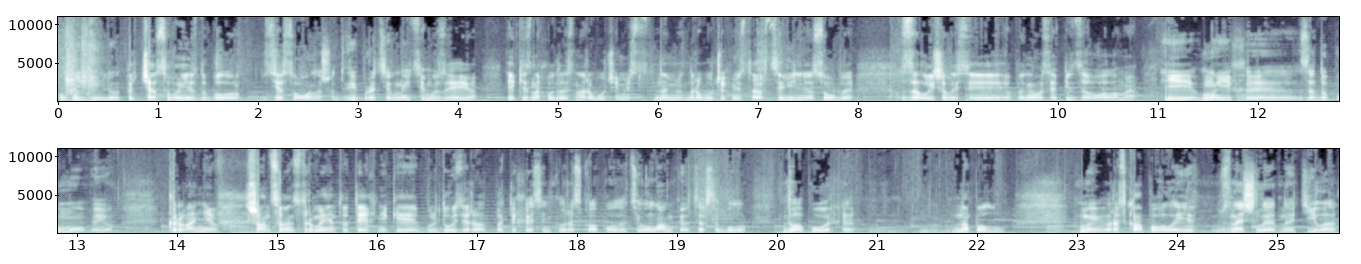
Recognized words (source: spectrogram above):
в будівлю. Під час виїзду було з'ясовано, що дві працівниці музею, які знаходилися на робочих на робочих місцях, цивільні особи, залишилися опинилися під завалами. І ми їх е, за допомогою кранів, шансового інструменту, техніки, бульдозера потихесенько розкопували ці уламки. Це все було два поверхи на полу. Ми розкапували і знайшли одне тіло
